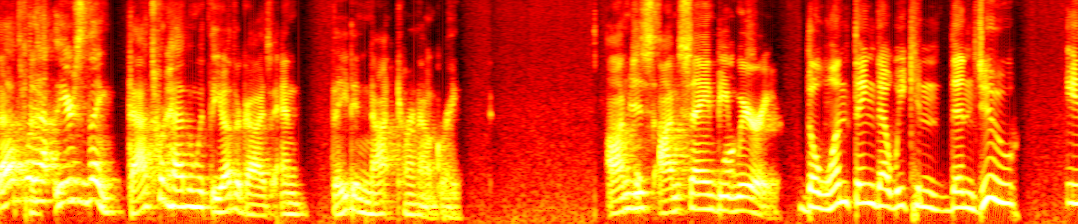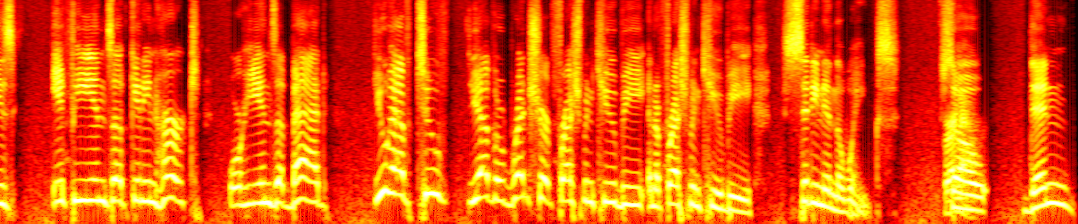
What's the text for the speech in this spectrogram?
That's what. hap here's the thing. That's what happened with the other guys, and they did not turn out great. I'm just. I'm saying, be weary. The one thing that we can then do is if he ends up getting hurt or he ends up bad, you have two you have a redshirt freshman QB and a freshman QB sitting in the wings. For so now. then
